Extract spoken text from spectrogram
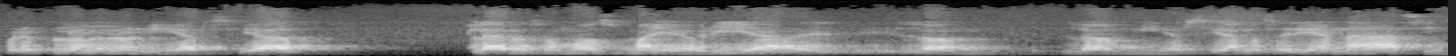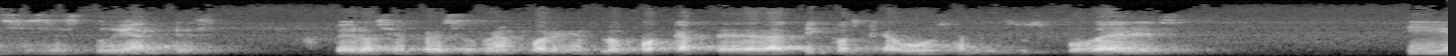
Por ejemplo, en la universidad, claro, somos mayoría, eh, la, la, universidad no sería nada sin sus estudiantes, pero siempre sufren, por ejemplo, por catedráticos que abusan de sus poderes. Y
